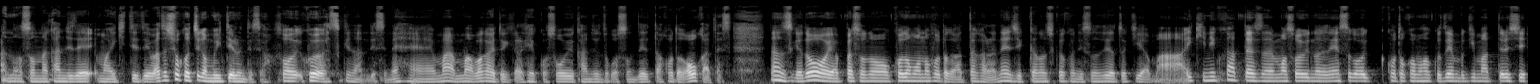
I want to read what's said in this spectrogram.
あの、そんな感じで、まあ生きてて、私はこっちが向いてるんですよ。そういう声が好きなんですね。えー、まあまあ若い時から結構そういう感じのとこ住んでたことが多かったです。なんですけど、やっぱりその子供のことがあったからね、実家の近くに住んでた時は、まあ生きにくかったですね。まあそういうのでね、すごいこと細かく全部決まってるし、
